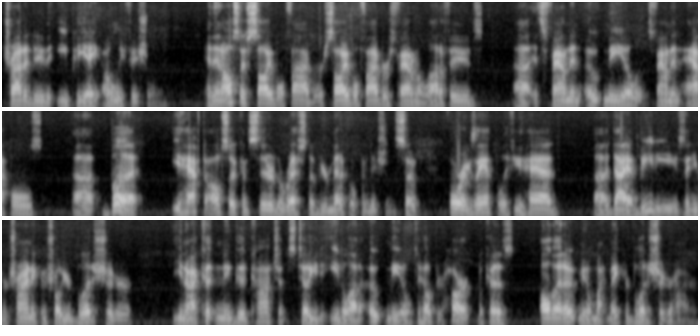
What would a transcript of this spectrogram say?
try to do the EPA only fish oil. And then also soluble fiber. Soluble fiber is found in a lot of foods. Uh, it's found in oatmeal. It's found in apples. Uh, but you have to also consider the rest of your medical conditions. So, for example, if you had uh, diabetes and you were trying to control your blood sugar, you know, I couldn't in good conscience tell you to eat a lot of oatmeal to help your heart because all that oatmeal might make your blood sugar higher.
